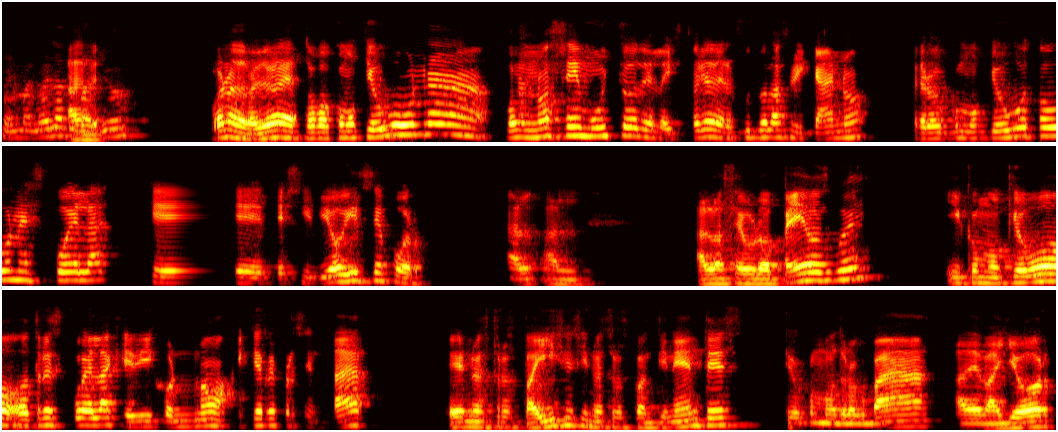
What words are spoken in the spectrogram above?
Emanuel Adebayor. Bueno, Adebayor de todo, como que hubo una, bueno, no sé mucho de la historia del fútbol africano, pero como que hubo toda una escuela que, decidió irse por al, a los europeos, güey, y como que hubo otra escuela que dijo, no, hay que representar eh, nuestros países y nuestros continentes, como Drogba, Adebayor,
